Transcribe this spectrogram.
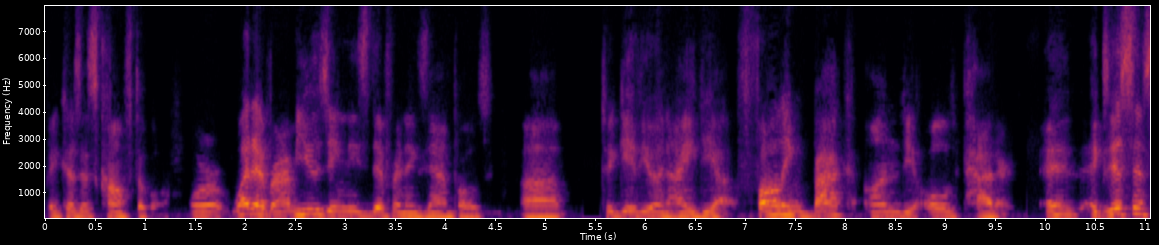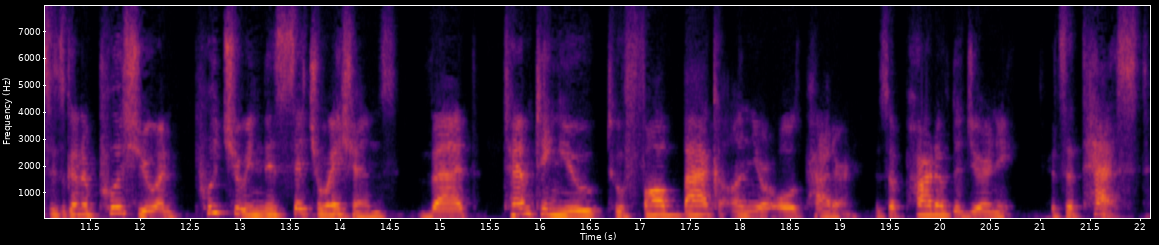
because it's comfortable or whatever. I'm using these different examples uh, to give you an idea. Falling back on the old pattern. And existence is going to push you and put you in these situations that tempting you to fall back on your old pattern. It's a part of the journey. It's a test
